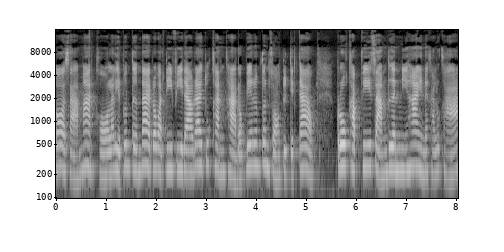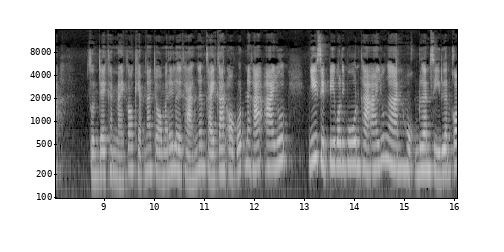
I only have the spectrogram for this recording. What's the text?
ก็สามารถขอรายละเอียดเพิ่มเติมได้ประวัติดีฟรีดาวได้ทุกคันค่ะ ดอกเบี้ยเริ่มต้น 2.79 โปรขับฟรี 3 เดือนมีให้นะคะ ลูกค้า สนใจคันไหนก็แคปหน้าจอมาได้เลยค่ะ เงื่อนไขการออกรถนะคะ อายุ 20 ปีบริบูรณ์ค่ะ อายุงาน 6 เดือน 4 เดือนก็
